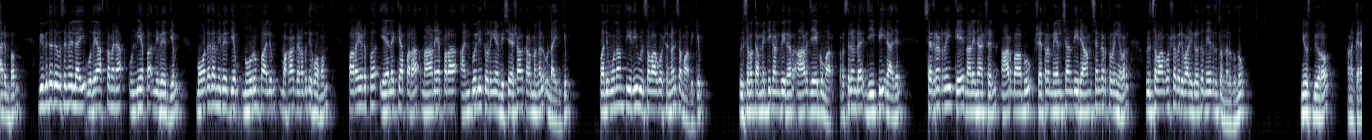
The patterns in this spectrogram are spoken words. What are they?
ആരംഭം. വിവിധ ദിവസങ്ങളിലായി ഉദയാസ്തമന ഉണ്ണിയപ്പ നിവേദ്യം മോദക നിവേദ്യം നൂറും പാലും മഹാഗണപതി ഹോമം പറയെടുപ്പ് ഏലക്കാപ്പറ നാണയപ്പറ അൻപൊലി തുടങ്ങിയ വിശേഷാൽ കർമ്മങ്ങൾ ഉണ്ടായിരിക്കും. പതിമൂന്നാം തീയതി ഉത്സവാഘോഷങ്ങൾ സമാപിക്കും. ഉത്സവ committee convener R Jayakumar president G P Rajan secretary K Nalinakshan R Babu ക്ഷേത്ര മേൽശാന്തി രാംശങ്കർ തുടങ്ങിയവർ ഉത്സവാഘോഷ പരിപാടികൾക്ക് നേതൃത്വം നൽകുന്നു. News bureau Anakkara.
